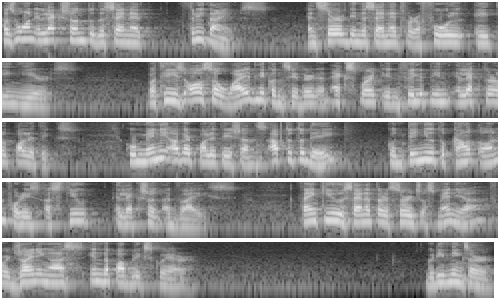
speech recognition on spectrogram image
has won election to the Senate three times and served in the Senate for a full 18 years. But he is also widely considered an expert in Philippine electoral politics, who many other politicians up to today continue to count on for his astute election advice. Thank you, Senator Serge Osmeña, for joining us in the public square. Good evening, sir.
